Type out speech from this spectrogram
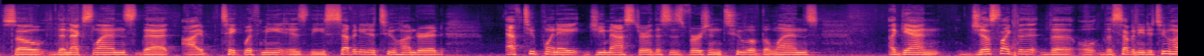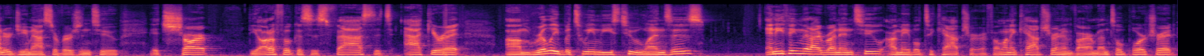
So the next lens that I take with me is the 70 to 200 f2.8 G Master. This is version two of the lens. Again, just like the, the, the 70 to 200 G Master version two, it's sharp, the autofocus is fast, it's accurate. Um, really between these two lenses, anything that I run into, I'm able to capture. If I want to capture an environmental portrait,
